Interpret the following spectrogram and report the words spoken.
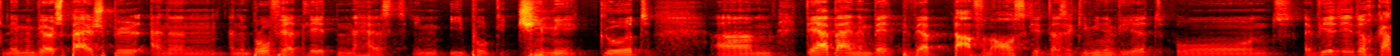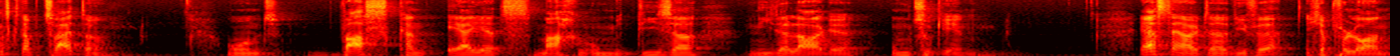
nehmen wir als Beispiel einen, einen Profiathleten, heißt im E-Book Jimmy Good, ähm, der bei einem Wettbewerb davon ausgeht, dass er gewinnen wird und er wird jedoch ganz knapp Zweiter. Und was kann er jetzt machen, um mit dieser Niederlage umzugehen? Erste Alternative, ich habe verloren.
